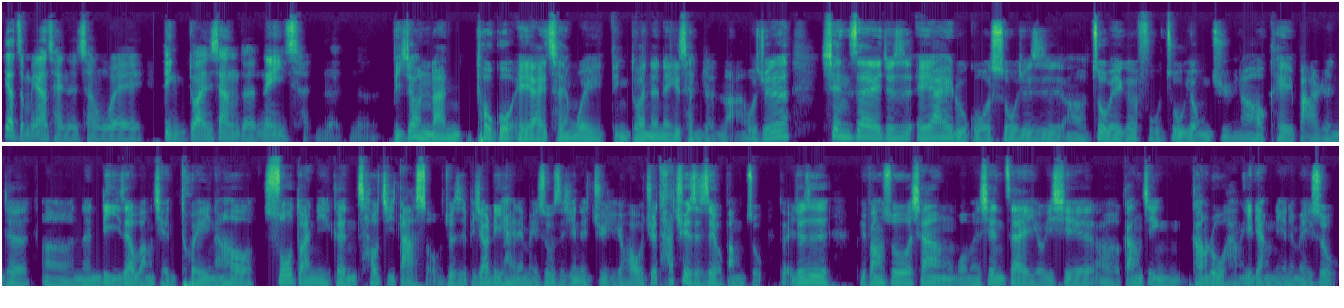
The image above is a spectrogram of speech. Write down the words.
要怎么样才能成为顶端上的那一层人呢？比较难透过 AI 成为顶端的那一层人啦。我觉得现在就是 AI，如果说就是呃作为一个辅助用具，然后可以把人的呃能力再往前推，然后缩短你跟超级大手就是比较厉害的美术之间的距离的话，我觉得它确实是有帮助。对，就是。比方说，像我们现在有一些呃刚进刚入行一两年的美术，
